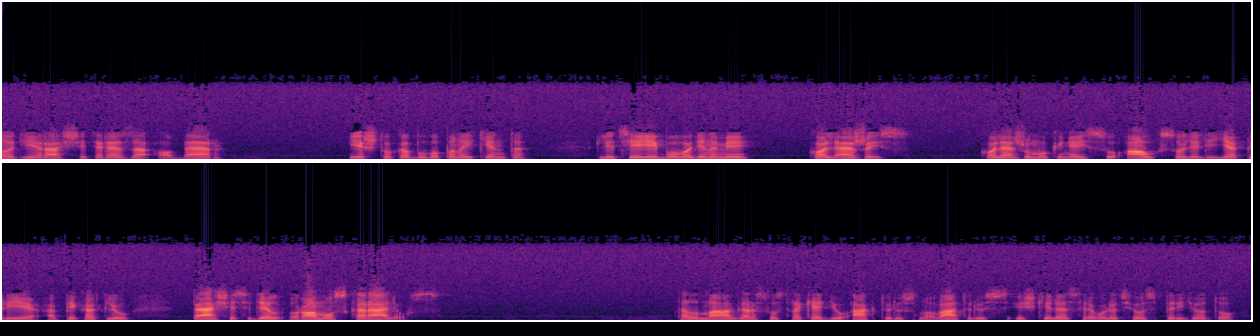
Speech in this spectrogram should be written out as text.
Nodie rašė Tereza Ober. Ištuoka buvo panaikinta. Licėjai buvo vadinami koležais. Koležų mokiniai su aukso lelyje prie apikaklių pešėsi dėl Romos karaliaus. Talma garsus tragedijų aktorius, novatorius, iškilęs revoliucijos periodu –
